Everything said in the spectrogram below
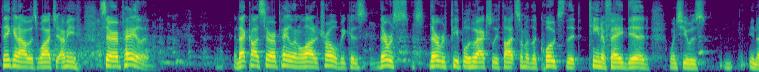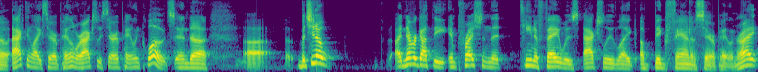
thinking I was watching, I mean, Sarah Palin. And that caused Sarah Palin a lot of trouble because there was there were people who actually thought some of the quotes that Tina Fey did when she was, you know, acting like Sarah Palin were actually Sarah Palin quotes. And uh, uh, but you know, I never got the impression that Tina Fey was actually like a big fan of Sarah Palin, right?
